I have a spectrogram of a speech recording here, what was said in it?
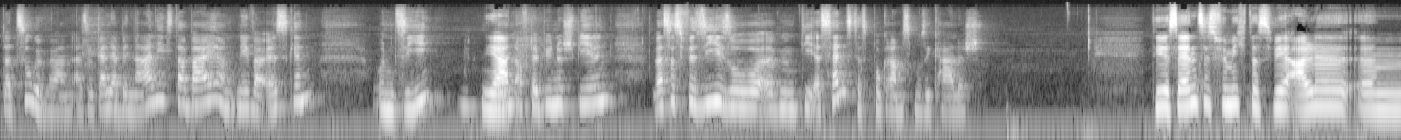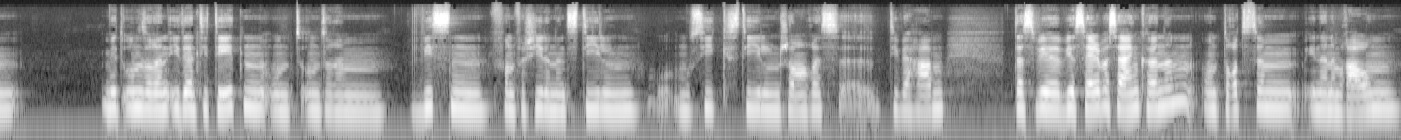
dazugehören. Also Galia Benali ist dabei und Neva Öskin und Sie ja. werden auf der Bühne spielen. Was ist für Sie so ähm, die Essenz des Programms musikalisch? Die Essenz ist für mich, dass wir alle ähm, mit unseren Identitäten und unserem Wissen von verschiedenen Stilen, Musikstilen, Genres, äh, die wir haben, dass wir wir selber sein können und trotzdem in einem Raum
